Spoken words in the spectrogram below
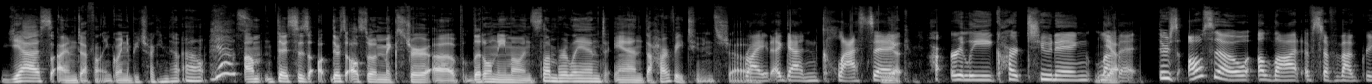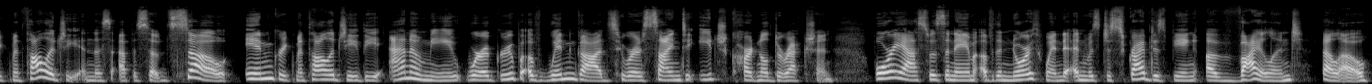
yes, I'm definitely going to be checking that out. Yes. Um, this is there's also a mixture of Little Nemo in Slumberland and the Harveytoons show. Right. Again, classic, Yep. early cartooning. Love Yep. it. There's also a lot of stuff about Greek mythology in this episode. So, in Greek mythology, the Anemoi were a group of wind gods who were assigned to each cardinal direction. Boreas was the name of the north wind and was described as being a violent fellow.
